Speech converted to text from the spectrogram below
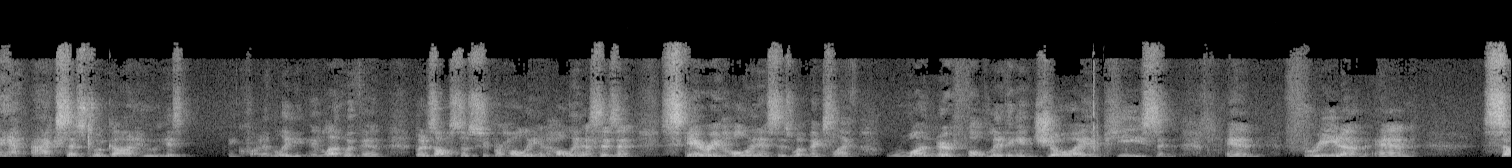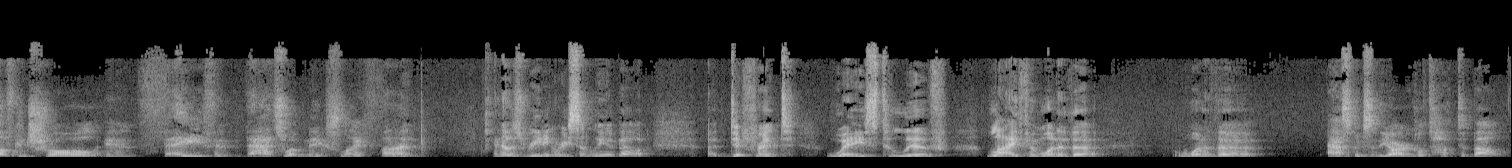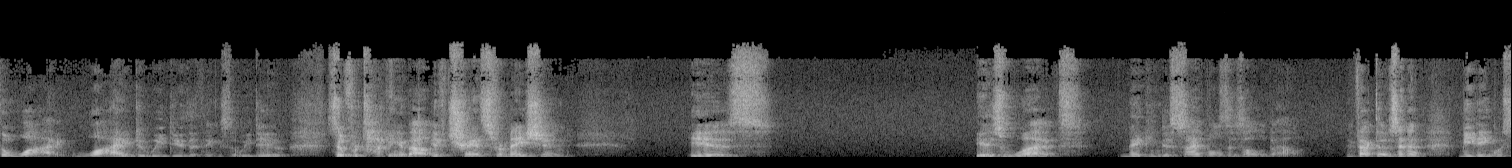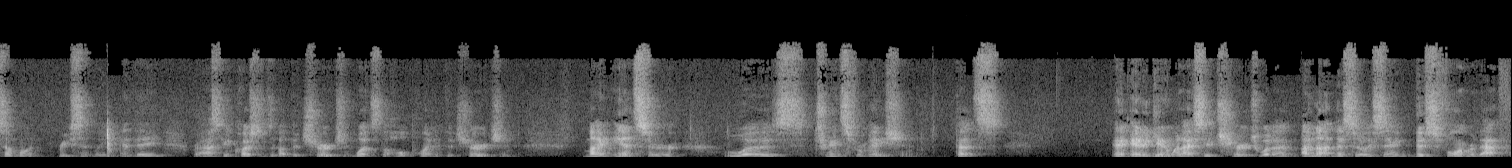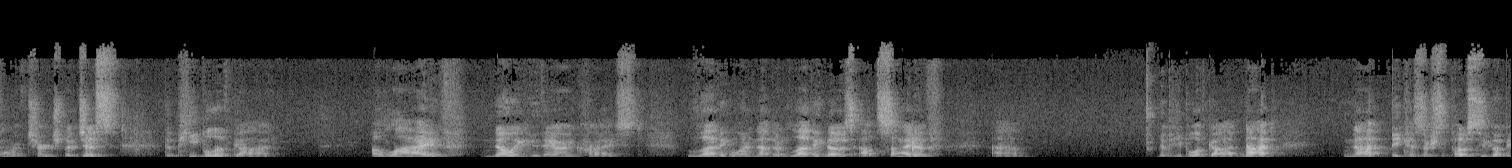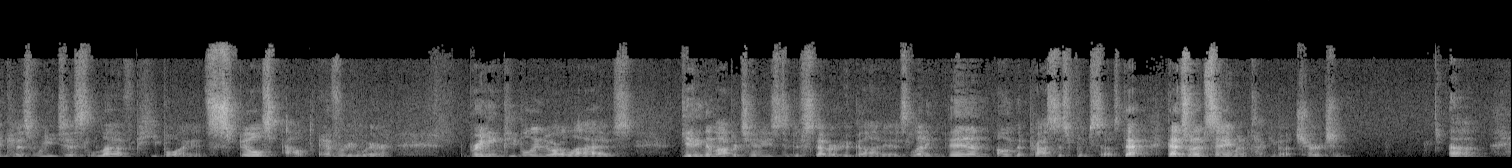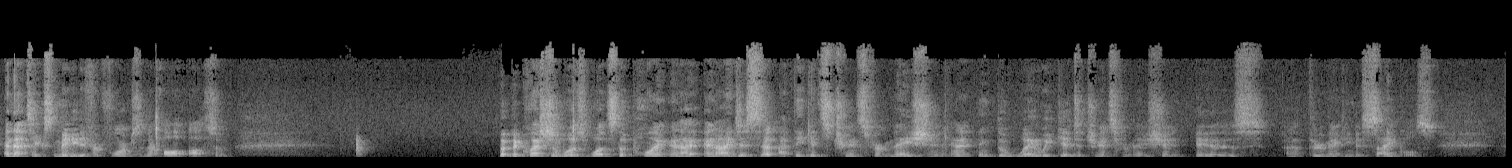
they have access to a God who is incredibly in love with them, but is also super holy. And holiness isn't scary. Holiness is what makes life wonderful, living in joy and peace and and freedom and self-control and faith and that's what makes life fun. And I was reading recently about uh, different ways to live life and one of the one of the aspects of the article talked about the why. Why do we do the things that we do? So if we're talking about if transformation is is what making disciples is all about. In fact, I was in a meeting with someone recently and they were asking questions about the church and what's the whole point of the church and my answer was transformation. That's and, and, again, when I say church, what I'm I'm not necessarily saying this form or that form of church, but just the people of God, alive, knowing who they are in Christ, loving one another, loving those outside of um, the people of God, not not because they're supposed to, but because we just love people and it spills out everywhere. Bringing people into our lives, giving them opportunities to discover who God is, letting them own the process for themselves. That that's what I'm saying when I'm talking about church, and um, and that takes many different forms, and they're all awesome. But the question was, what's the point? And I and I just said, I think it's transformation, and I think the way we get to transformation is uh, through making disciples,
